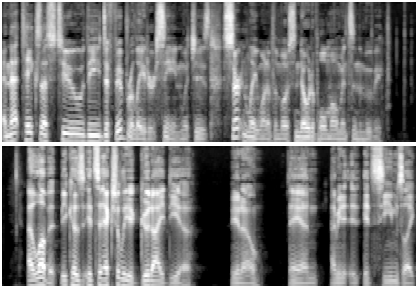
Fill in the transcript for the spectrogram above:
and that takes us to the defibrillator scene, which is certainly one of the most notable moments in the movie. I love it because it's actually a good idea, you know, and I mean, it, it seems like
